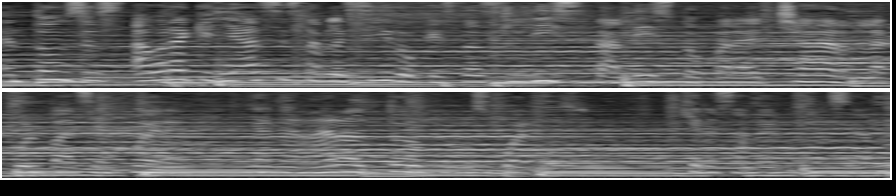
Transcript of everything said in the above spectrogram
Entonces, ahora que ya has establecido que estás lista, listo para echar la culpa hacia afuera y agarrar al toro por los cuernos, quieres saber cómo hacerlo.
